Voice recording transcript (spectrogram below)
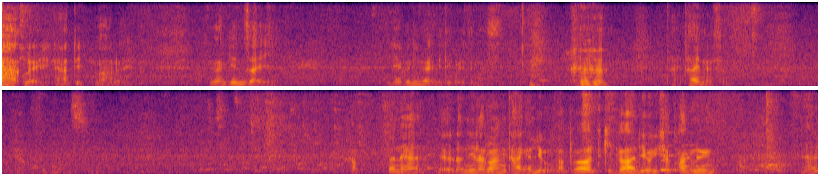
มากเลยนะฮะติดมากเลย今現在200人ぐらい見てくれてますタイタイの人ครับก็นะฮะเดี๋ยวตอนนี้เรากำลังถ่ายกันอยู่ครับ ก็คิดว่าเดี๋ยวอีกสักพักหนึ่งนะฮะ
